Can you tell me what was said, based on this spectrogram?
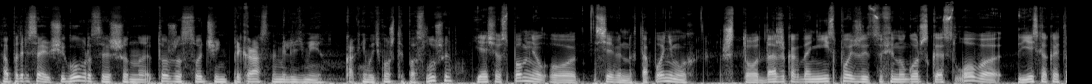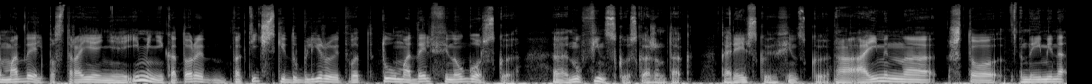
А потрясающий говор совершенно тоже с очень прекрасными людьми. Как-нибудь, может, и послушаем. Я еще вспомнил о северных топонимах, что даже когда не используется финугорское слово, есть какая-то модель построения имени, которая фактически дублирует вот ту модель финугорскую, э, ну, финскую, скажем так карельскую, финскую, а, а именно, что наимена,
